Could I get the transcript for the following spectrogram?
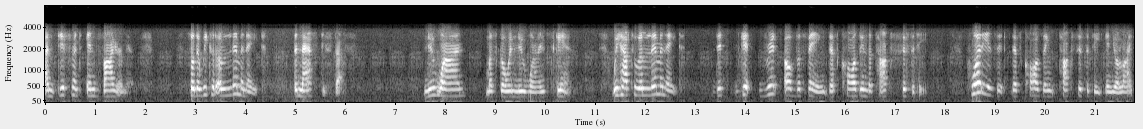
a different environment so that we could eliminate the nasty stuff. New wine must go in new wine skin. We have to eliminate, get rid of the thing that's causing the toxicity. What is it that's causing toxicity in your life?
